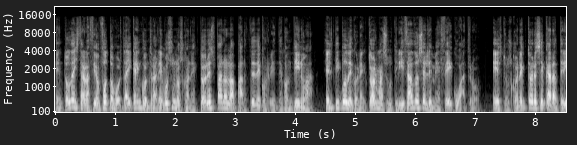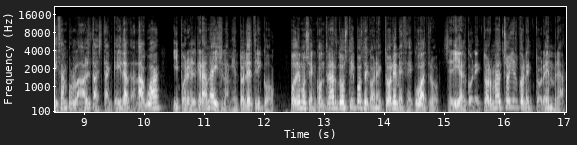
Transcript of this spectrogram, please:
En toda instalación fotovoltaica encontraremos unos conectores para la parte de corriente continua. El tipo de conector más utilizado es el MC4. Estos conectores se caracterizan por la alta estanqueidad al agua y por el gran aislamiento eléctrico. Podemos encontrar dos tipos de conector MC4, sería el conector macho y el conector hembra.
